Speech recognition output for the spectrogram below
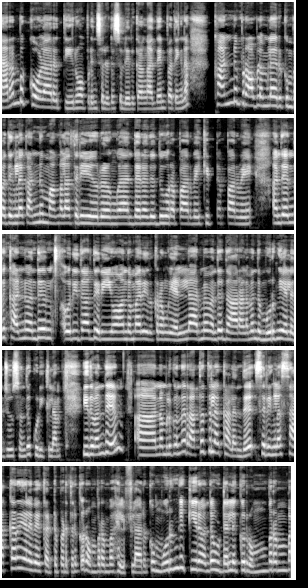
நரம்பு கோளாறு தீரும் அப்படின்னு சொல்லிட்டு சொல்லியிருக்காங்க. அதேன்னு பார்த்தீங்கன்னா கண்ணு ப்ராப்ளம்லாம் இருக்கும் பார்த்தீங்களா கண்ணு மங்களாக தெரியுறவங்க அந்த வந்து தூர பார்வை கிட்ட பார்வை அந்த வந்து கண் வந்து ஒரு இதாக தெரியும். அந்த மாதிரி இருக்கிறவங்க எல்லாருமே வந்து தாராளமாக இந்த முருங்கை இலை ஜூஸ் வந்து குடிக்கலாம். இது வந்து நம்மளுக்கு வந்து ரத்தத்தில் கலந்து சரிங்களா? சர்க்கரை அளவை கட்டுப்படுத்துறதுக்கு ரொம்ப ரொம்ப ஹெல்ப்ஃபுல்லாக இருக்கும். முருங்கைக்கீரை வந்து உடலுக்கு ரொம்ப ரொம்ப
